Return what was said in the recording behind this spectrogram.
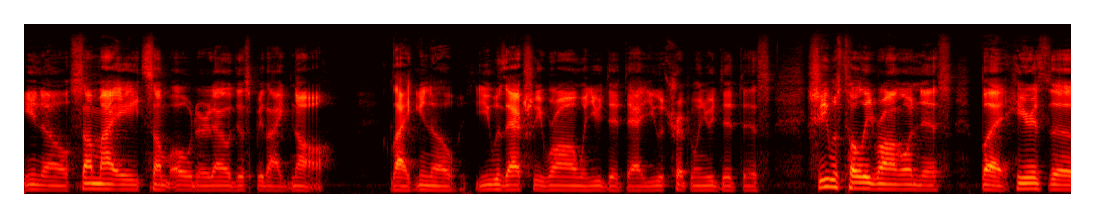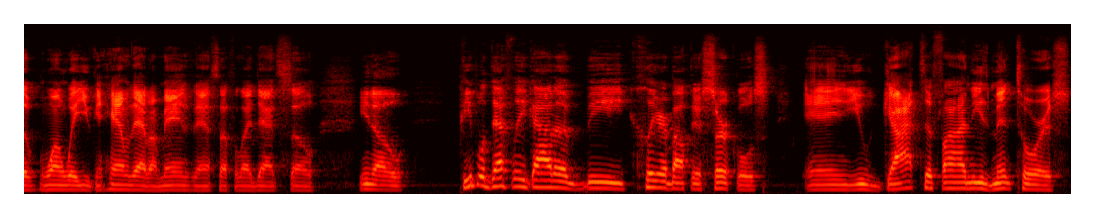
You know, some my age, some older. That will just be like, no, like you know, you was actually wrong when you did that. You was tripping when you did this. She was totally wrong on this, but here's the one way you can handle that or manage that and stuff like that. So, you know, people definitely gotta be clear about their circles, and you got to find these mentors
